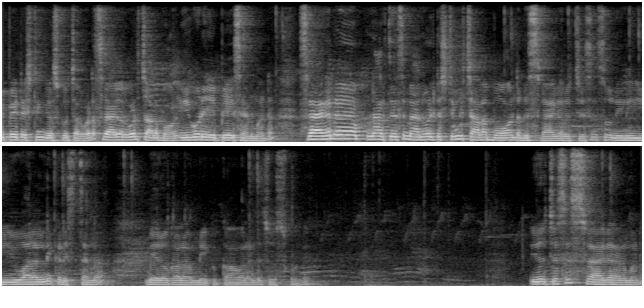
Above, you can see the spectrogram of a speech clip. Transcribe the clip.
ఏపీఐ టెస్టింగ్ చేసుకోవచ్చు అనమాట స్వాగర్ కూడా చాలా బాగుంది ఇవి కూడా ఏపీఐస్ అనమాట స్వాగర్ నాకు తెలిసి మాన్యువల్ టెస్టింగ్ చాలా బాగుంటుంది స్వాగర్ వచ్చేసి. సో నేను ఈ యూఆర్ఎల్ని ఇక్కడ ఇస్తాను. మీరు ఒకవేళ మీకు కావాలంటే చూసుకోండి. ఇది వచ్చేసి స్వాగర్ అనమాట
